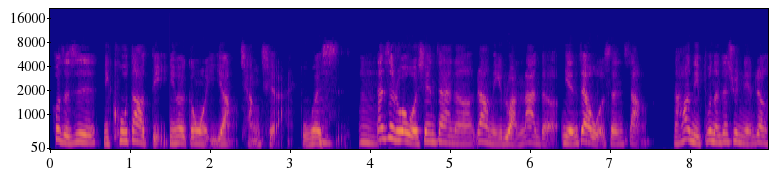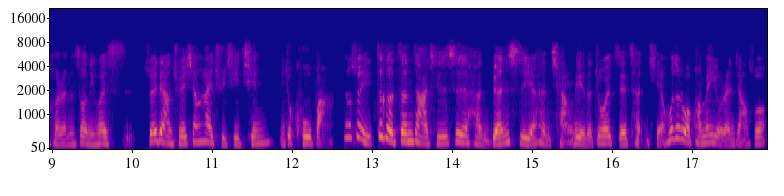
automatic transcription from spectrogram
或者是你哭到底，你会跟我一样强起来，不会死。嗯。嗯，但是如果我现在呢，让你软烂的粘在我身上。然后你不能再去黏任何人的时候，你会死。所以两权相害取其轻，你就哭吧。那所以这个挣扎其实是很原始也很强烈的，就会直接呈现。或者如果旁边有人讲说，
